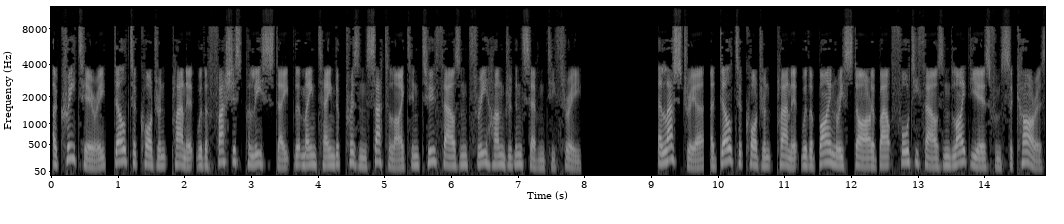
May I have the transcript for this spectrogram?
A Akritiri, Delta Quadrant planet with a fascist police state that maintained a prison satellite in 2373. Elastria, a delta quadrant planet with a binary star about 40,000 light-years from Sikaris,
